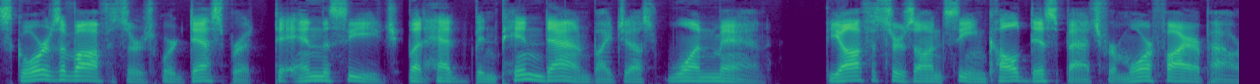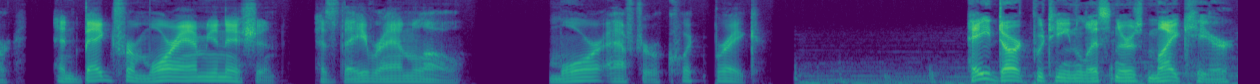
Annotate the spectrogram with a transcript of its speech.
Scores of officers were desperate to end the siege, but had been pinned down by just one man. The officers on scene called dispatch for more firepower and begged for more ammunition as they ran low. More after a quick break. Hey, Dark Poutine listeners, Mike here.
